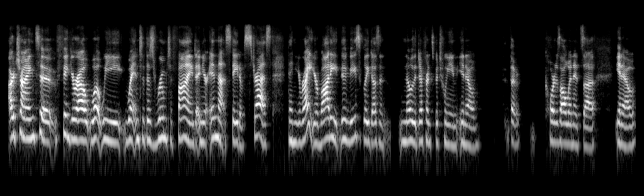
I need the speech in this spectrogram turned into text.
are trying to figure out what we went into this room to find and you're in that state of stress then you're right your body basically doesn't know the difference between you know the cortisol when it's a you know,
